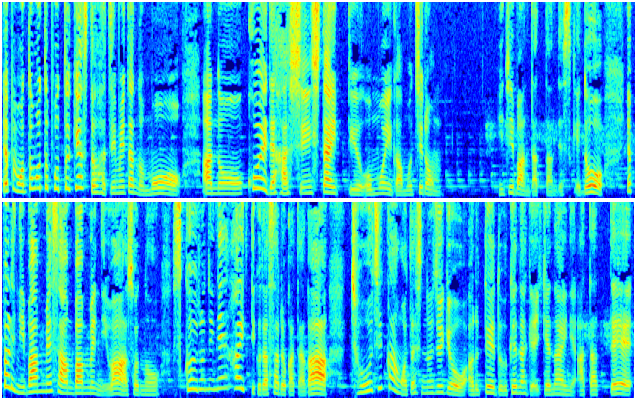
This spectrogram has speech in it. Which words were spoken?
やっぱもともとポッドキャストを始めたのもあの声で発信したいっていう思いがもちろん1番だったんですけどやっぱり2番目3番目にはそのスクールにね入ってくださる方が長時間私の授業をある程度受けなきゃいけないにあたって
